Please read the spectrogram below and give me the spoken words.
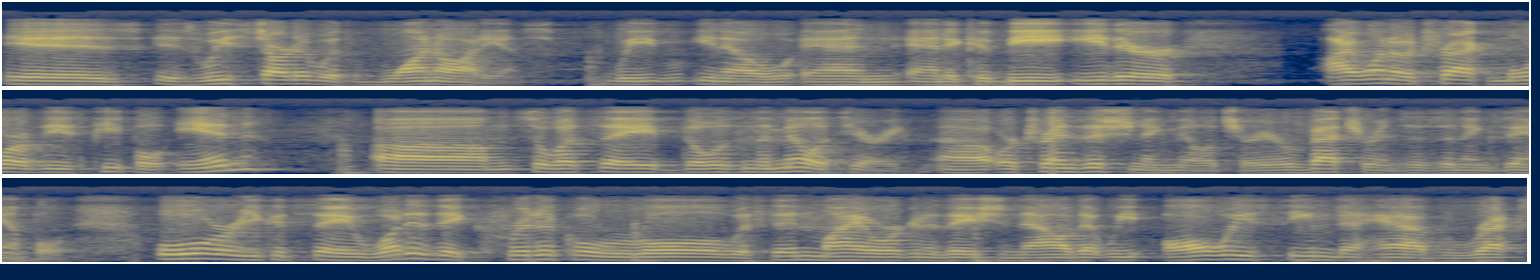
is we started with one audience. We you know and it could be either I want to attract more of these people in um, so let's say those in the military uh, or transitioning military or veterans as an example. Or you could say, what is a critical role within my organization now that we always seem to have recs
